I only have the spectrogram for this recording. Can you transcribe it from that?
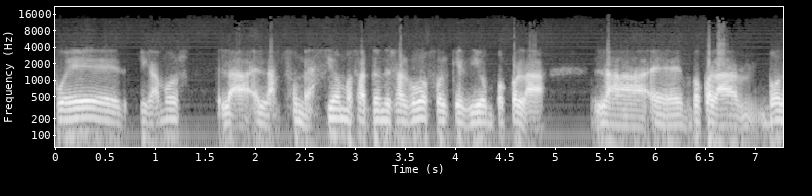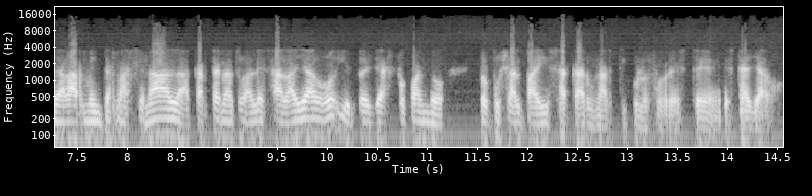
fue, digamos, la, la Fundación Mozart de Salzburgo fue el que dio un poco la, la, eh, un poco la voz de alarma internacional, la carta de naturaleza al hallazgo y entonces ya fue cuando propuse al país sacar un artículo sobre este, este hallazgo.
